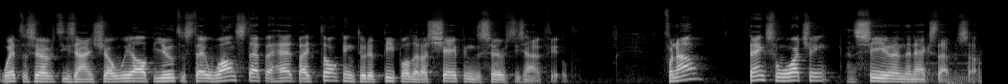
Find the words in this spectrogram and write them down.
With the Service Design Show, we help you to stay one step ahead by talking to the people that are shaping the service design field. For now, thanks for watching and see you in the next episode.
